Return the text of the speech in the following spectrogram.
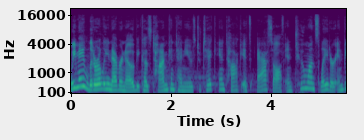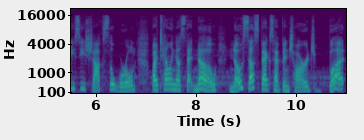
We may literally never know because time continues to tick and talk its ass off, and two months later, NBC shocks the world by telling us that no, no suspects have been charged, but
